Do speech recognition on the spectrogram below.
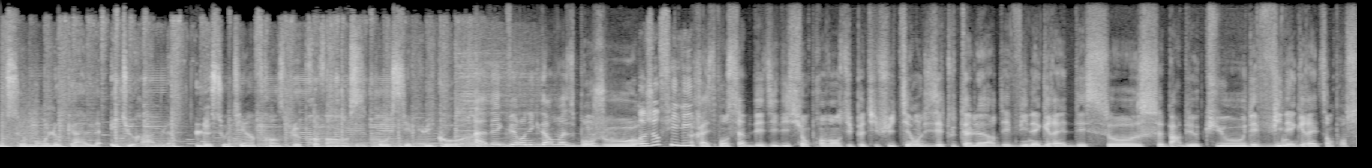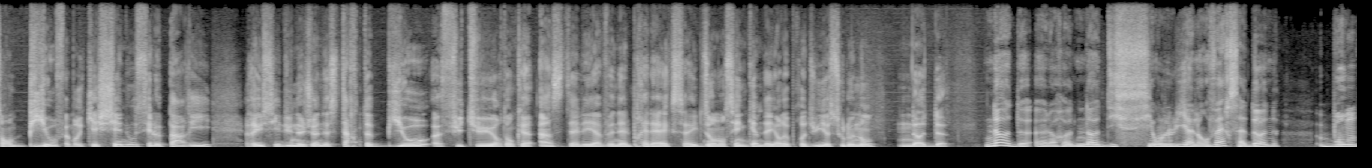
Consommons local et durable. Le soutien France Bleu Provence au circuit court. Avec Véronique Dardoise, bonjour. Bonjour Philippe. Responsable des éditions Provence du Petit Futé, on disait tout à l'heure des vinaigrettes, des sauces barbecue, des vinaigrettes 100% bio fabriquées chez nous. C'est le pari réussi d'une jeune start-up bio euh, future, donc euh, installée à Venelle-Prélex. Ils ont lancé une gamme d'ailleurs de produits euh, sous le nom Node. Node. Alors, Node, ici, on le lit à l'envers, ça donne bon.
